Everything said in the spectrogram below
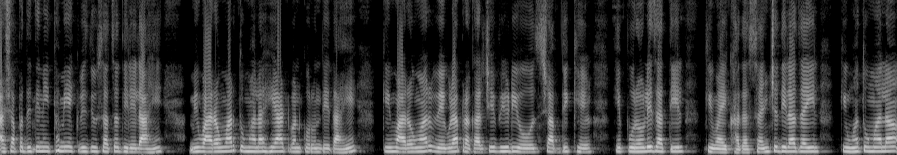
अशा पद्धतीने इथं मी एकवीस दिवसाचं दिलेलं आहे. मी वारंवार तुम्हाला हे आठवण करून देत आहे. की वारंवार वेगळ्या प्रकारचे व्हिडिओज शाब्दिक खेळ हे पुरवले जातील किंवा एखादा संच दिला जाईल किंवा तुम्हाला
